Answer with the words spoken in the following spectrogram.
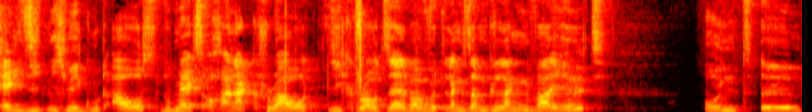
Er sieht nicht mehr gut aus. Du merkst auch an der Crowd, die Crowd selber wird langsam gelangweilt. Und äh,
